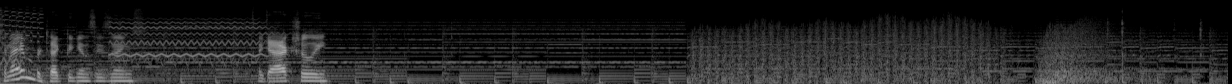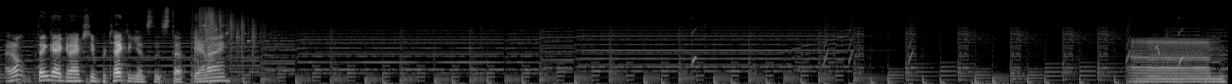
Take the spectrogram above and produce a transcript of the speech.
Can I even protect against these things? Like, actually? I don't think I can actually protect against this stuff, can I? Um...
